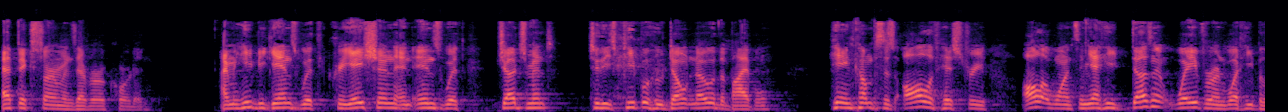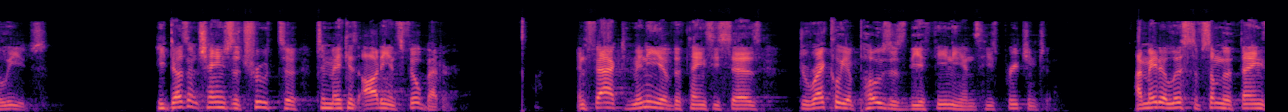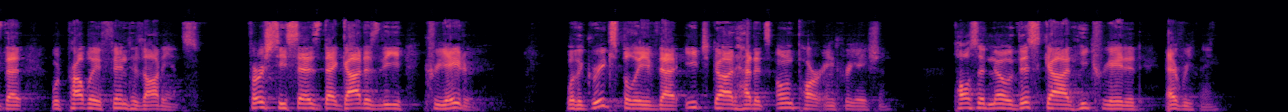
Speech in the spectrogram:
epic sermons ever recorded. I mean, he begins with creation and ends with judgment to these people who don't know the Bible. He encompasses all of history all at once, and yet he doesn't waver in what he believes. He doesn't change the truth to, to make his audience feel better. In fact, many of the things he says directly opposes the Athenians he's preaching to. I made a list of some of the things that would probably offend his audience. First, he says that God is the creator. Well, the Greeks believed that each God had its own part in creation. Paul said, no, this God, he created everything.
